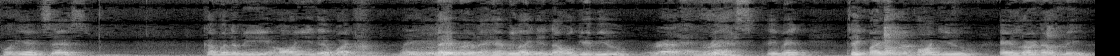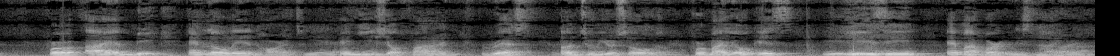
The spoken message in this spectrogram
28 says, Come unto me, all ye that what? Labor. Labor and are heavy laden, and I will give you Rest. rest. Amen. Take my yoke upon you and learn of me. For I am meek and lowly in heart, Yes. and ye shall find rest unto your souls. For my yoke is easy and my burden is light. Right.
